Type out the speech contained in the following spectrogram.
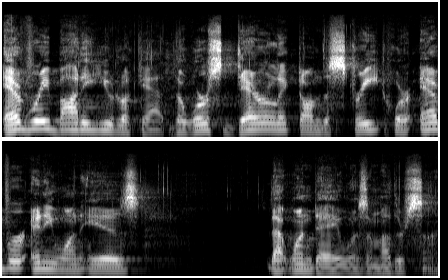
Everybody you look at, the worst derelict on the street, wherever anyone is, that one day was a mother's son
